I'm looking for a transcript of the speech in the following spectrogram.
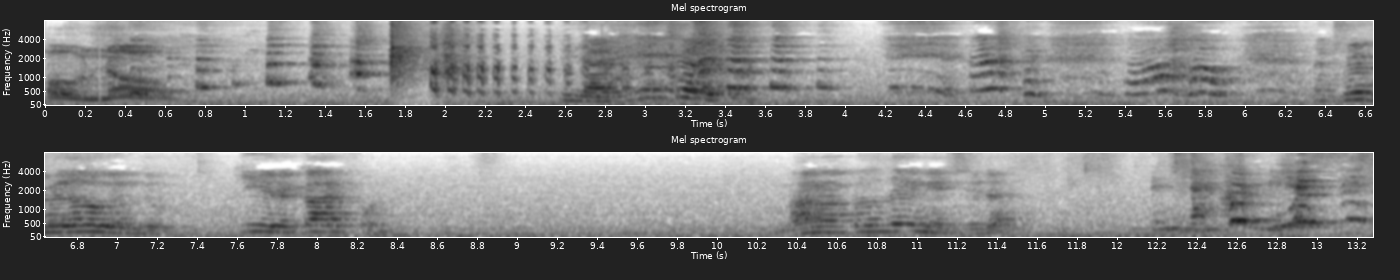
খোলো। কি না, ছুঁড়ে ফেলে দেবো কিন্তু। কি এটা কার ফোন ভাঙা কোথা থেকে নিয়েছিস এটা? এখন নিয়ে এসছিস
